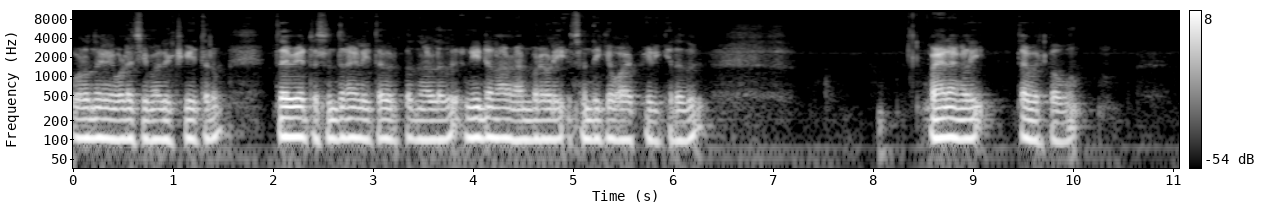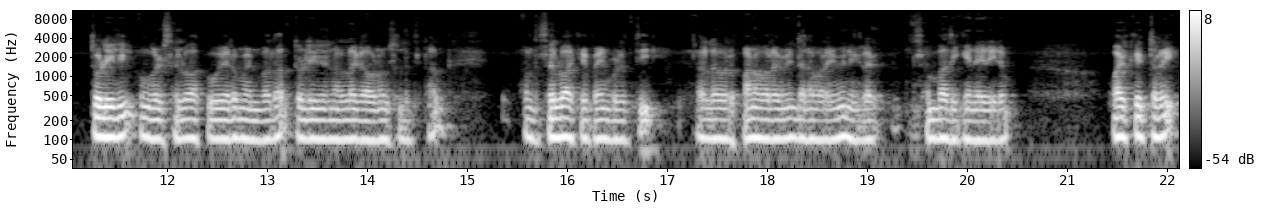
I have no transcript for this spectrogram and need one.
குழந்தைகளின் வளர்ச்சி மகிழ்ச்சியை தரும். தேவையற்ற சிந்தனைகளை தவிர்ப்பது நல்லது. நீண்ட நாள் நண்பர்களை சந்திக்க வாய்ப்பு இருக்கிறது. பயணங்களை தவிர்க்கவும். தொழிலில் உங்கள் செல்வாக்கு உயரும் என்பதால் தொழிலில் நல்ல கவனம் செலுத்தினால் அந்த செல்வாக்கை பயன்படுத்தி நல்ல ஒரு பண வரவையும் தன வரவையும் நீங்கள் சம்பாதிக்க நேரிடும். வாழ்க்கைத்துறை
